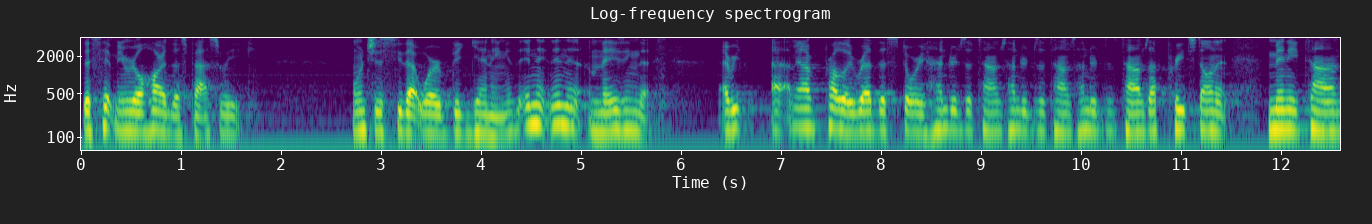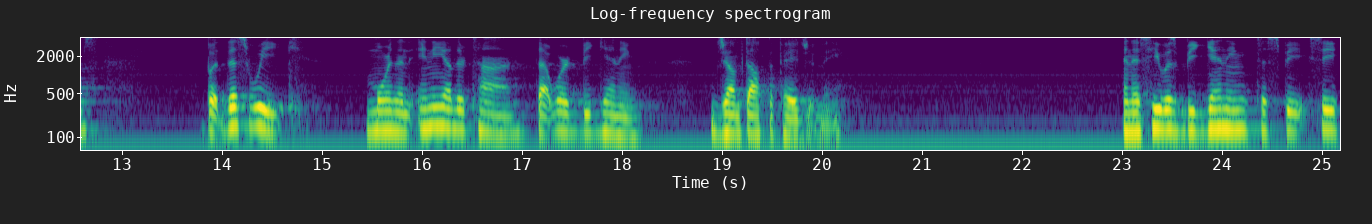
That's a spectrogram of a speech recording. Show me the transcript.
This hit me real hard this past week. I want you to see that word beginning. Isn't it, isn't it amazing that every, I mean, I've probably read this story hundreds of times, hundreds of times, hundreds of times. I've preached on it many times. But this week, more than any other time, that word beginning jumped off the page at me. And as he was beginning to speak, see,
